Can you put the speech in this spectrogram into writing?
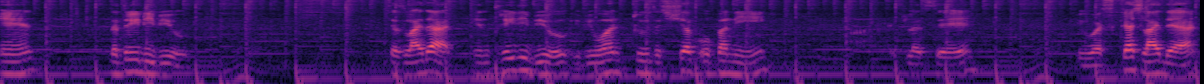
and the 3D view just like that. In 3d view if you want to the shaft opening uh, if let's say you will sketch like that.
